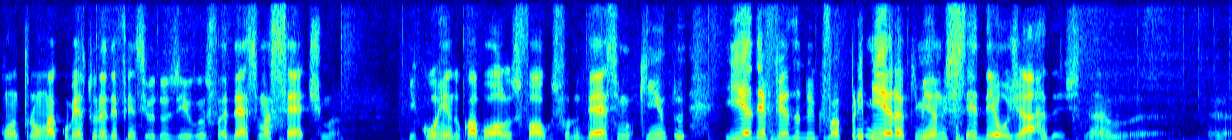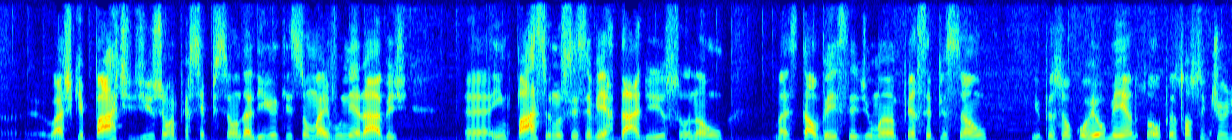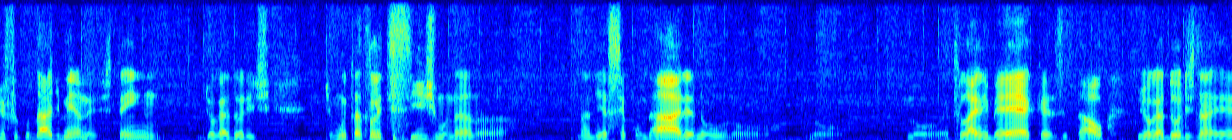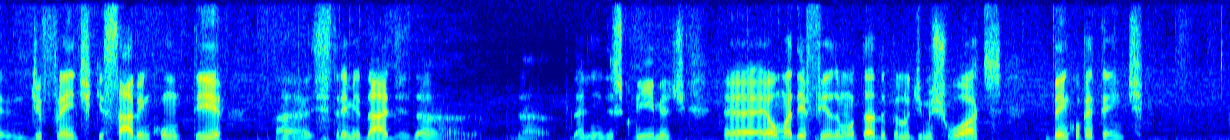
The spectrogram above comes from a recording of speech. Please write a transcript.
contra uma cobertura defensiva dos Eagles foi a 17 e correndo com a bola, os Falcons foram 15 e a defesa do Eagles foi a primeira, que menos cedeu jardas. Né? eu acho que parte disso é uma percepção da liga que são mais vulneráveis é, em passe. Eu não sei se é verdade isso ou não, mas talvez seja uma percepção e o pessoal correu menos ou o pessoal sentiu dificuldade menos. Tem jogadores de muito atleticismo né, na, na linha secundária, no, no, no, no, entre linebackers e tal, jogadores na, é, de frente que sabem conter as extremidades da, da, da linha de scrimmage. É, é uma defesa montada pelo Jimmy Schwartz, bem competente.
